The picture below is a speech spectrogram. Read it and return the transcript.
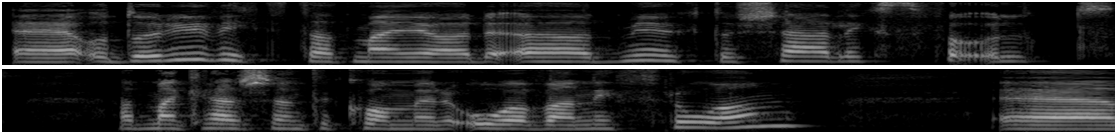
Eh, och då är det ju viktigt att man gör det ödmjukt och kärleksfullt. Att man kanske inte kommer ovanifrån, eh,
